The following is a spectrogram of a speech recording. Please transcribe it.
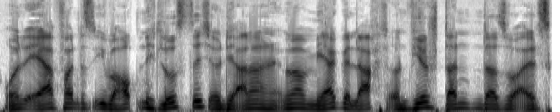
Und er fand es überhaupt nicht lustig und die anderen haben immer mehr gelacht und wir standen da so als,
